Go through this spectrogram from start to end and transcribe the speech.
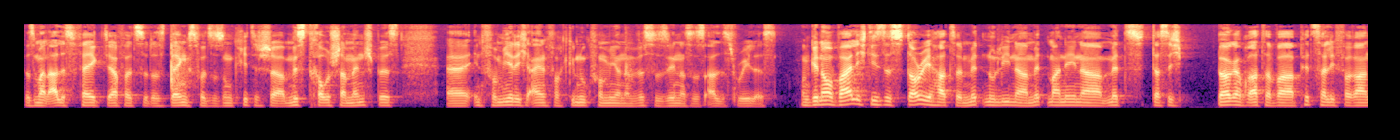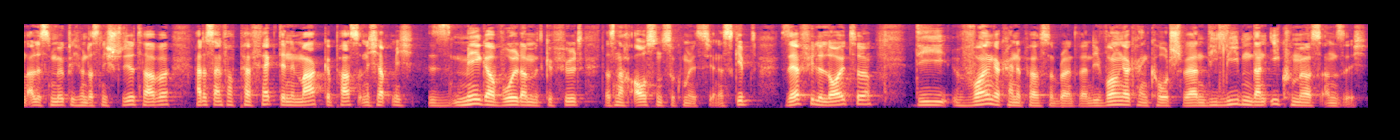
dass man alles faked. Ja, falls du das denkst, falls du so ein kritischer, misstrauischer Mensch bist, äh, informier dich einfach genug von mir und dann wirst du sehen, dass das alles real ist. Und genau weil ich diese Story hatte mit Nolina, mit Manena, mit, dass ich Burgerbrater war, Pizzalieferant, alles mögliche und das nicht studiert habe, hat es einfach perfekt in den Markt gepasst und ich habe mich mega wohl damit gefühlt, das nach außen zu kommunizieren. Es gibt sehr viele Leute, die wollen gar keine Personal Brand werden, die wollen gar kein Coach werden, die lieben dann E-Commerce an sich.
